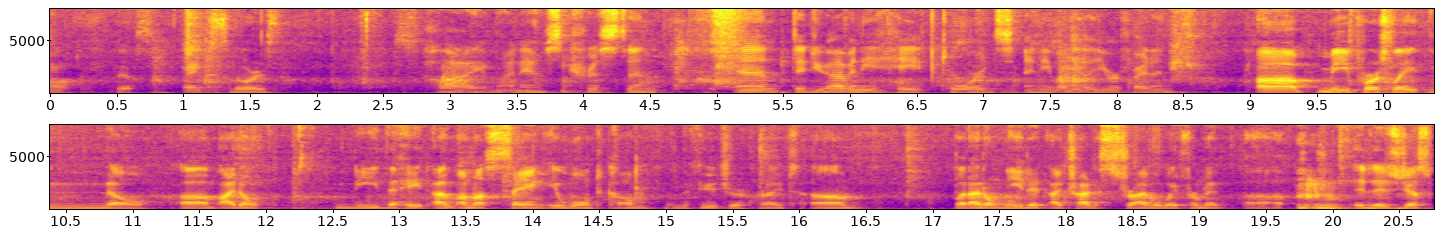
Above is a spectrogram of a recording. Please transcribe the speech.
Oh, Yes, thanks. no worries. Hi, my name's Tristan. And did you have any hate towards anybody that you were fighting? Um, me personally, no. Um, I don't need the hate. I'm, I'm not saying it won't come in the future, right? Um, but I don't need it. I try to strive away from it. Uh, it is just,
